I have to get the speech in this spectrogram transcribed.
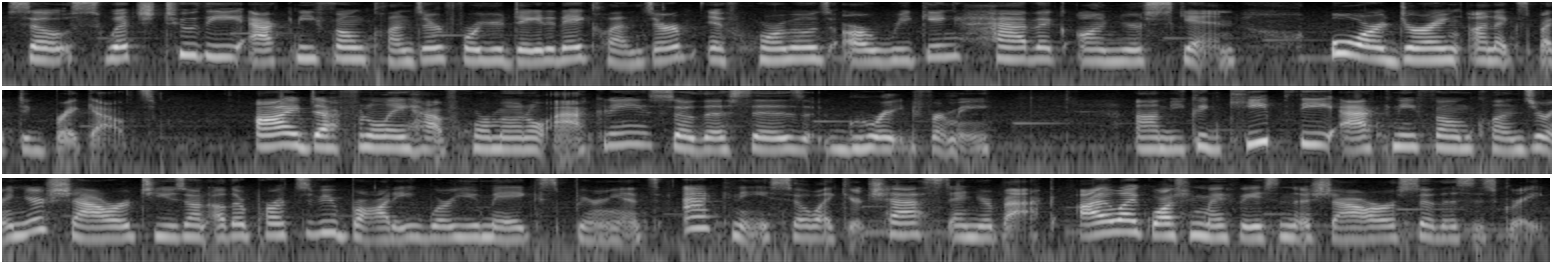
So switch to the Acne Foam Cleanser for your day to day cleanser if hormones are wreaking havoc on your skin or during unexpected breakouts. I definitely have hormonal acne, so this is great for me. Um, you can keep the acne foam cleanser in your shower to use on other parts of your body where you may experience acne, so like your chest and your back. I like washing my face in the shower, so this is great.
